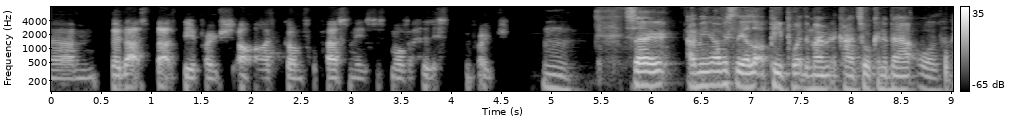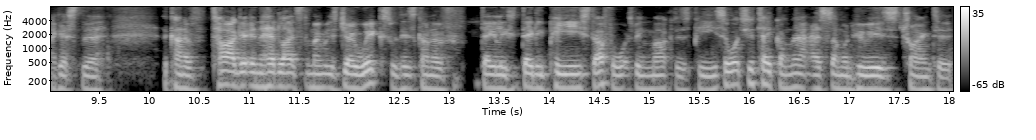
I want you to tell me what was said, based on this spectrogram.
um, so that's that's the approach I've gone for personally. It's just more of a holistic approach. Mm. So, I mean, obviously, a lot of people at the moment are kind of talking about, or I guess the the kind of target in the headlights at the moment is Joe Wicks with his kind of daily daily PE stuff, or what's being marketed as PE. So, what's your take on that as someone who is trying to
